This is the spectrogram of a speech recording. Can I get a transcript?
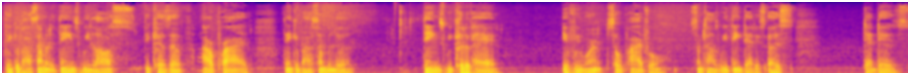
Think about some of the things we lost because of our pride. Think about some of the things we could have had if we weren't so prideful. Sometimes we think that it's us that does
